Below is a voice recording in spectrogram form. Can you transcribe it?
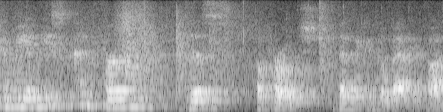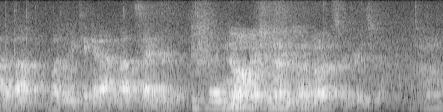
can we at least confirm this approach? Then we can go back and talk about whether we take it out of outsider. No, I'm actually not even talking about outside rates. Um,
